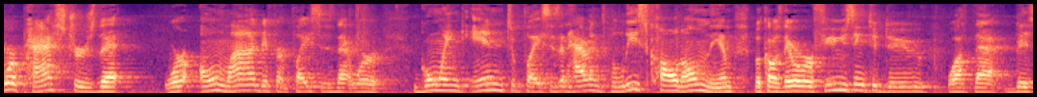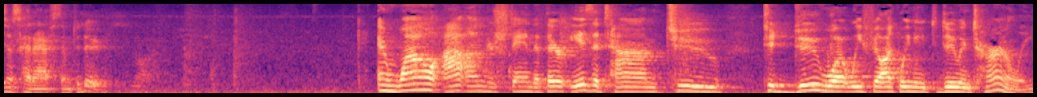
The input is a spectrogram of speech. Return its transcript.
were pastors that were online different places that were going into places and having police called on them because they were refusing to do what that business had asked them to do. And while I understand that there is a time to, to do what we feel like we need to do internally,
